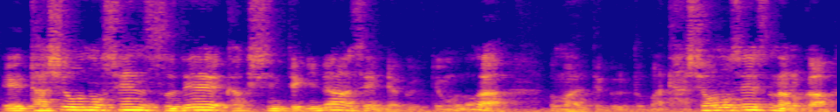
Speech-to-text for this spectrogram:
え多少のセンスで革新的な戦略っていうものが生まれてくると。まあ、多少のセンスなのか、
